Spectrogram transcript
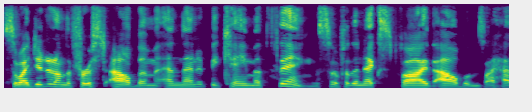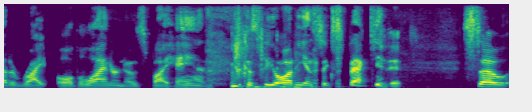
so I did it on the first album and then it became a thing. So for the next five albums, I had to write all the liner notes by hand because the audience expected it. So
